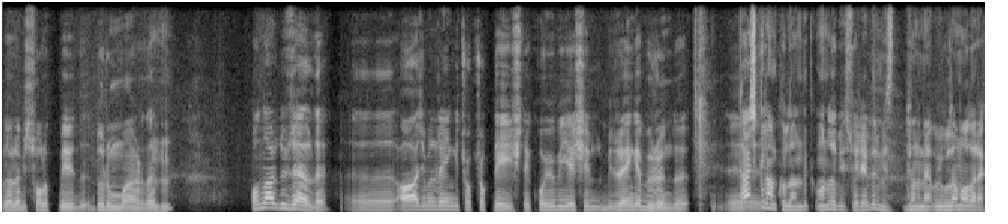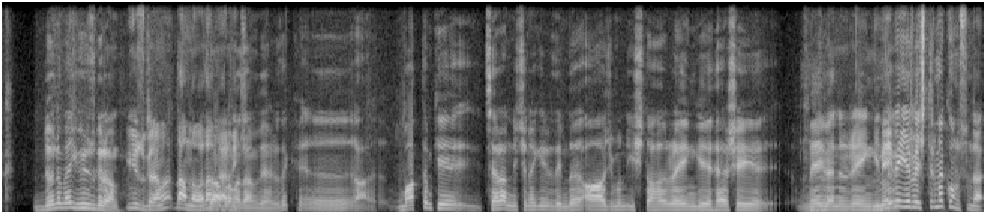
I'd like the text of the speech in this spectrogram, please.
böyle bir soluk bir durum vardı. Hı hı. Onlar düzeldi. Ee, ağacımın rengi çok çok değişti. Koyu bir yeşil bir renge büründü. Ee, Kaç gram kullandık? Onu da bir söyleyebilir miyiz dönüme uygulama olarak? Dönüme 100 gram 100 gramı damlamadan, verdik. damlamadan verdik. Ee, baktım ki seranın içine girdiğimde ağacımın iştahı, rengi, her şeyi, meyvenin rengi. Meyve yerleştirme konusunda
